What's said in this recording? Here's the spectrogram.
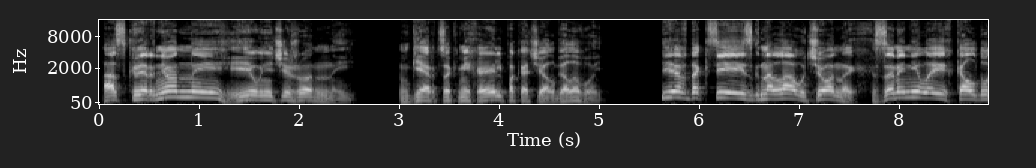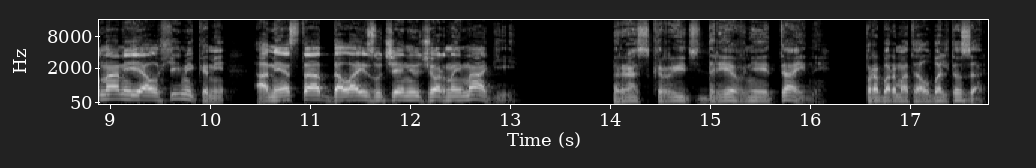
Оскверненный и уничиженный. Герцог Михаэль покачал головой. Евдоксия изгнала ученых, заменила их колдунами и алхимиками, а место отдала изучению черной магии. «Раскрыть древние тайны», — пробормотал Бальтазар.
